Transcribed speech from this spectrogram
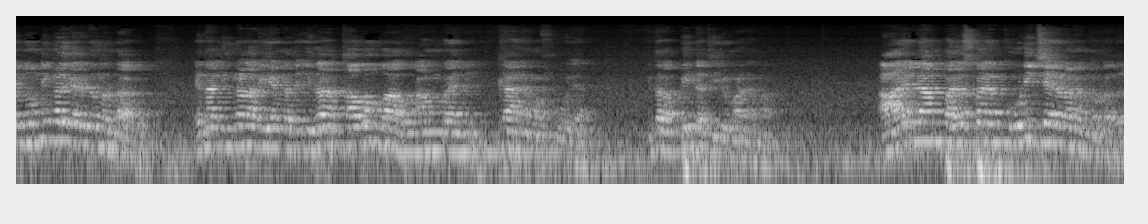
എന്നും നിങ്ങൾ കരുതുന്നുണ്ടാകും. എന്നാൽ നിങ്ങൾ അറിയേണ്ടത് ഇതാ കവം അംറൻ കാന മഫ്ഊല ഇത് റബ്ബിന്റെ തീരുമാനമാണ്. ആരെല്ലാം പരസ്പരം കൂടിച്ചേരണം എന്നുള്ളത്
